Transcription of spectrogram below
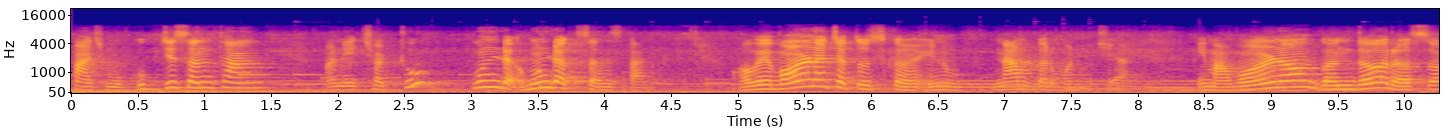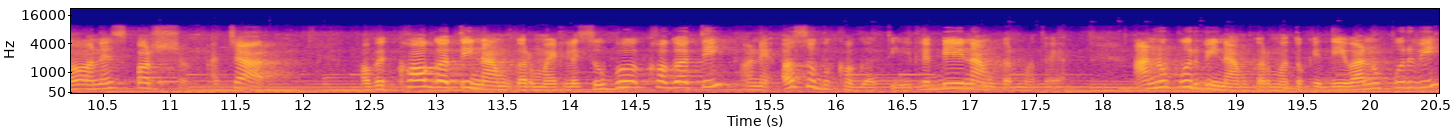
પાંચમું કુબ્જ સંસ્થાન અને છઠ્ઠું કુંડ, હુંડક સંસ્થાન. હવે વર્ણ ચતુષ્ક એનું નામકર્મનું છે આ. એમાં વર્ણ, ગંધ, રસ અને સ્પર્શ આ ચાર. હવે ખગતિ નામકર્મ એટલે શુભ ખગતિ અને અશુભ ખગતિ એટલે બે નામકર્મ થયા. આનું પૂર્વી નામકર્મ તો કે દેવાનું પૂર્વી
